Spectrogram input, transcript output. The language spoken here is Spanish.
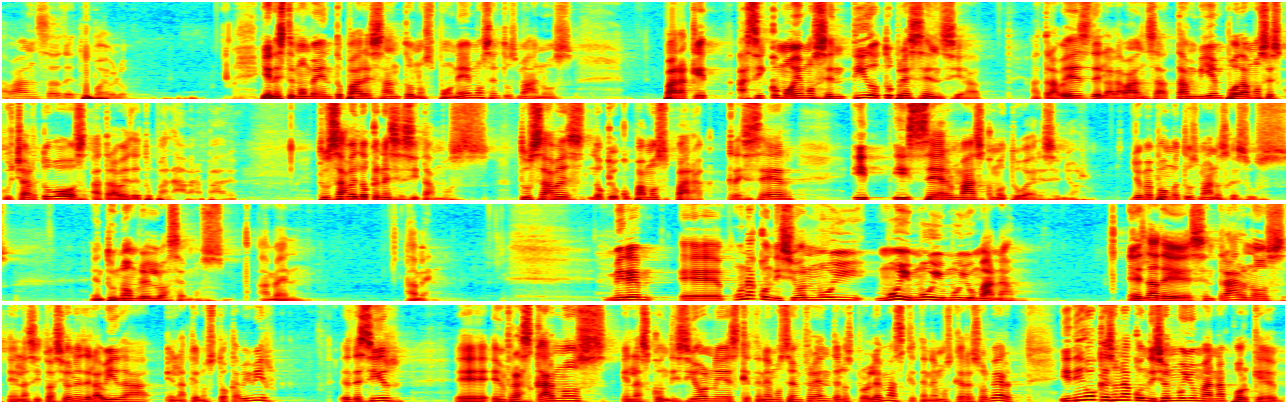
alabanzas de tu pueblo. Y en este momento, Padre Santo, nos ponemos en tus manos para que, así como hemos sentido tu presencia a través de la alabanza, también podamos escuchar tu voz a través de tu palabra, Padre. Tú sabes lo que necesitamos. Tú sabes lo que ocupamos para crecer y, y ser más como tú eres, Señor. Yo me pongo en tus manos, Jesús. En tu nombre lo hacemos. Amén. Amén. Mire, eh, una condición muy, muy, muy, muy humana es la de centrarnos en las situaciones de la vida en la que nos toca vivir. Es decir, eh, enfrascarnos en las condiciones que tenemos enfrente, en los problemas que tenemos que resolver. Y digo que es una condición muy humana porque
